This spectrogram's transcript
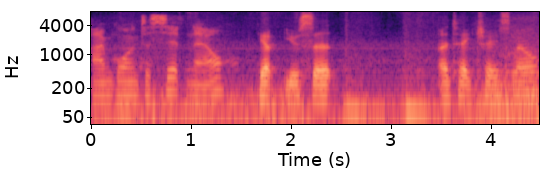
I'm going to sit now. Yep, you sit. I take chase now.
